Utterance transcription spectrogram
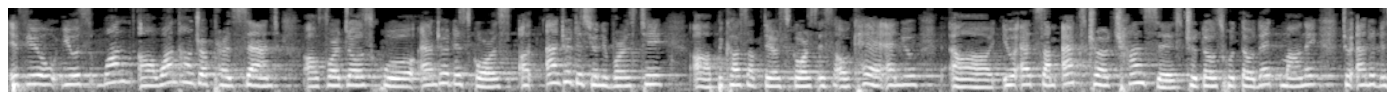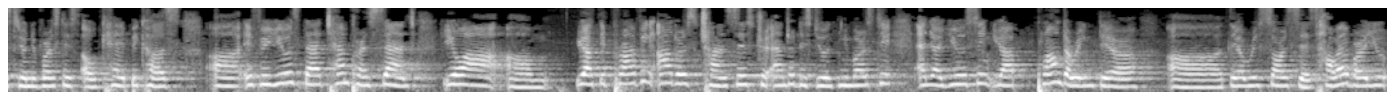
if you use one uh, 100% uh, for those who enter this course, uh, enter this university uh, because of their scores is okay, and you uh, you add some extra chances to those who donate money to enter this university is okay because uh, if you use that 10%, you are um, you are depriving others chances to enter this university, and you are using, you are plundering their uh, their resources. However, you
